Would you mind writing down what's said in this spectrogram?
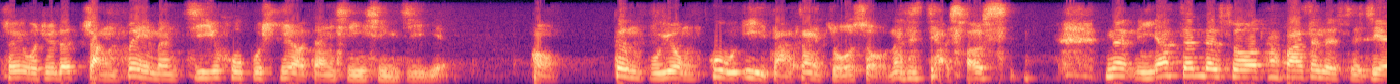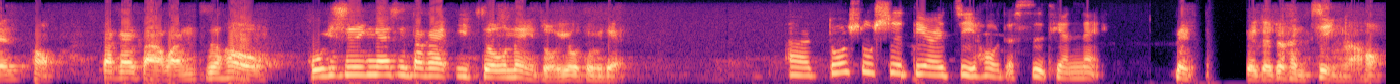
所以我觉得长辈们几乎不需要担心心肌炎，哦，更不用故意打在左手，那是假消息。那你要真的说它发生的时间，哦，大概打完之后。胡医师应该是大概一周内左右，对不对？呃，多数是第二季后的四天内。对对对，就很近了哈，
